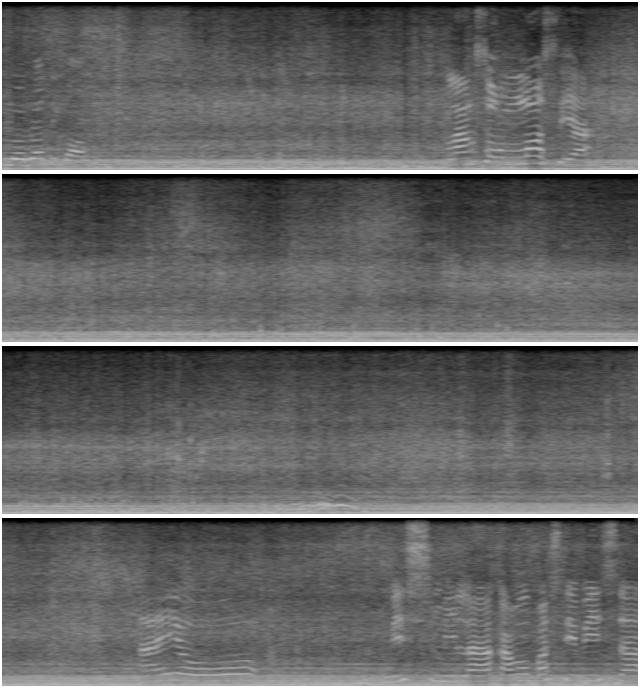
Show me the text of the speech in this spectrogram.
mlorot iko. Langsung los ya. Ayo. Bismillah, kamu pasti bisa.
